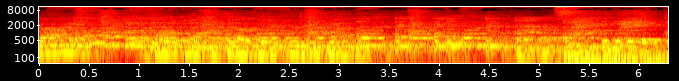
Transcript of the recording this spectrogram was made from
really free.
